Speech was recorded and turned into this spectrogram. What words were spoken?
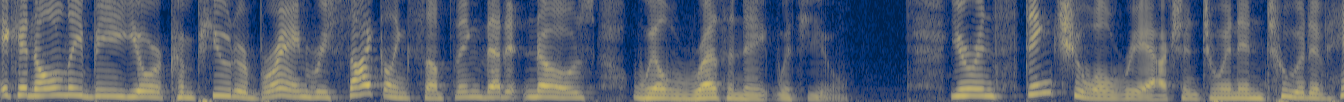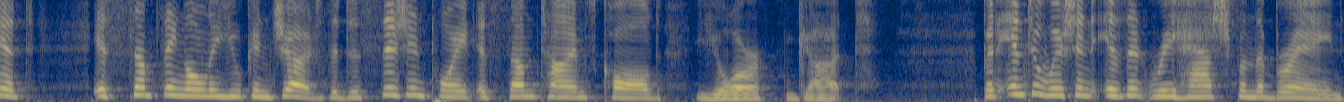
it can only be your computer brain recycling something that it knows will resonate with you. Your instinctual reaction to an intuitive hint is something only you can judge. The decision point is sometimes called your gut. But intuition isn't rehashed from the brain.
